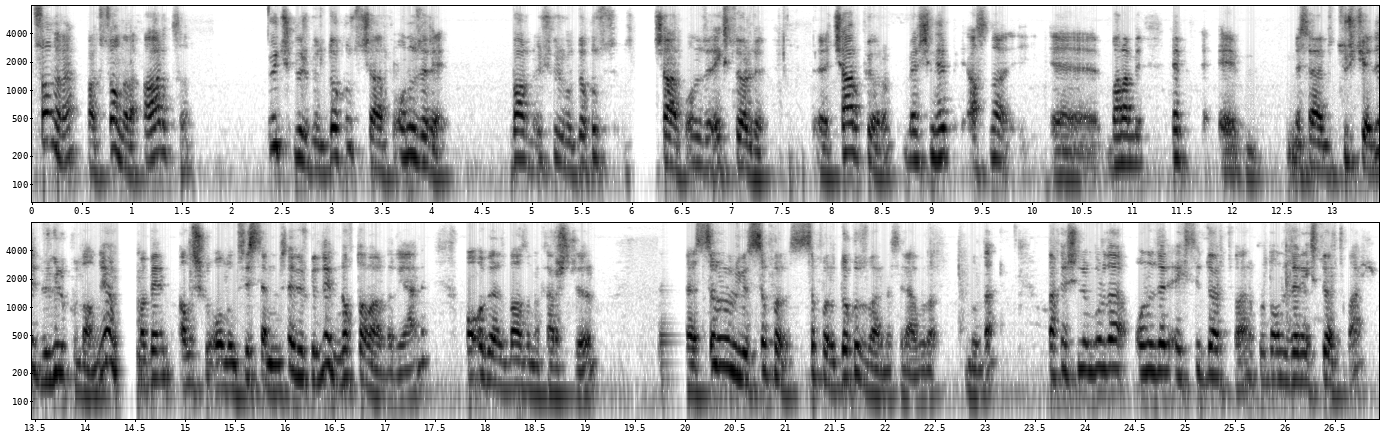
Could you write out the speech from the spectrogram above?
Sonra bak sonra artı 3,9 çarpı 10 üzeri pardon 3,9 çarpı 10 üzeri eksi 4'ü e, çarpıyorum. Ben şimdi hep aslında e, bana bir hep e, mesela bir Türkiye'de virgül kullanılıyor ama benim alışık olduğum sistemimizde virgül değil nokta vardır yani. O, o biraz bazen karıştırıyorum. E, 0,009 var mesela burada, burada. Bakın şimdi burada 10 üzeri eksi 4 var. Burada 10 üzeri eksi 4 var.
